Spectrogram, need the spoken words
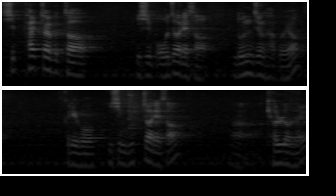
18절부터 25절에서 논증하고요. 그리고 26절에서 어, 결론을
